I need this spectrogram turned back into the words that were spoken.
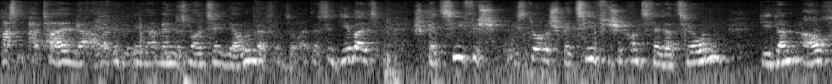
Massenparteien der Arbeiterbewegung am Ende des 19. Jahrhunderts und so weiter. Das sind jeweils spezifisch, historisch spezifische Konstellationen, die dann auch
